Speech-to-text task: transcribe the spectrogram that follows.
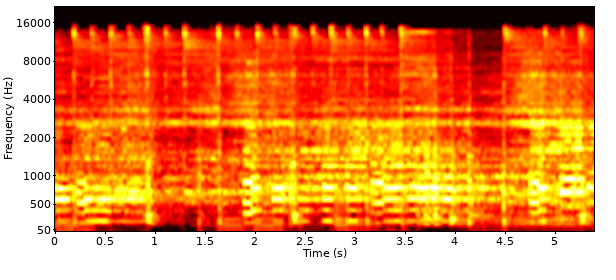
Thank you.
